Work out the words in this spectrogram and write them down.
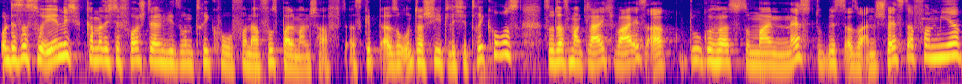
Und das ist so ähnlich, kann man sich das vorstellen, wie so ein Trikot von einer Fußballmannschaft. Es gibt also unterschiedliche Trikots, sodass man gleich weiß, ah, du gehörst zu meinem Nest, du bist also eine Schwester von mir.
